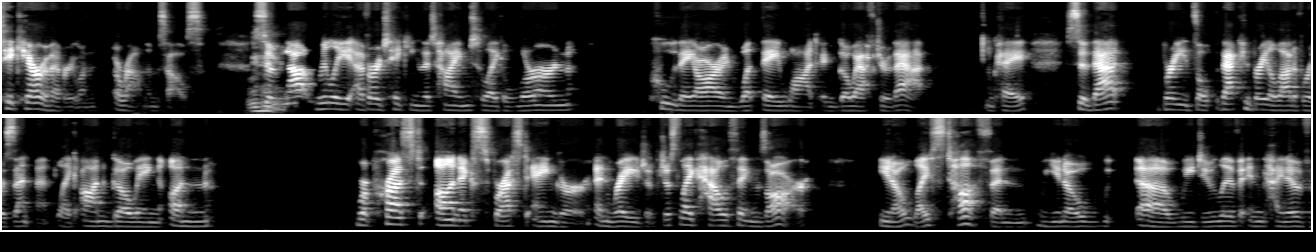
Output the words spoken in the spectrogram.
take care of everyone around themselves. Mm-hmm. So not really ever taking the time to like learn who they are and what they want and go after that. Okay? So that breeds that can breed a lot of resentment, like ongoing un repressed unexpressed anger and rage of just like how things are you know life's tough and you know uh, we do live in kind of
